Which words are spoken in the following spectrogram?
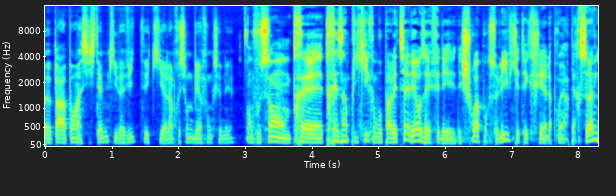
euh, par rapport à un système qui va vite et qui a l'impression de bien fonctionner. On vous sent très, très impliqué quand vous parlez de ça. D'ailleurs, vous avez fait des, choix pour ce livre qui est écrit à la première personne.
